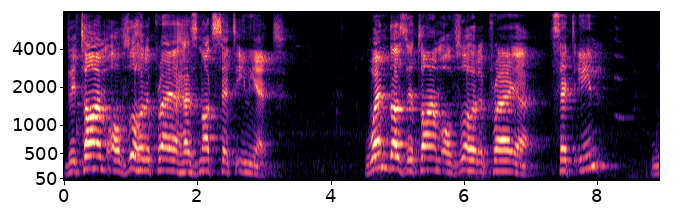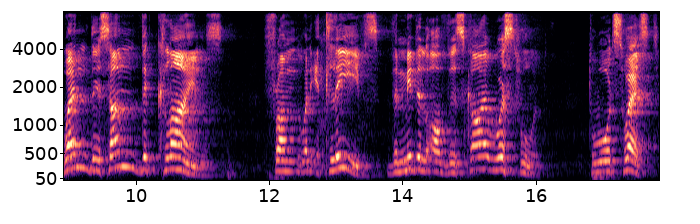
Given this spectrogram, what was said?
the time of Zuhr prayer has not set in yet. When does the time of Zuhr prayer set in? When the sun declines from when it leaves the middle of the sky westward towards west.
